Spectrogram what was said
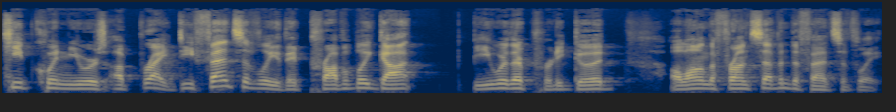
keep Quinn Ewers upright. Defensively, they probably got be where they're pretty good along the front seven defensively.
